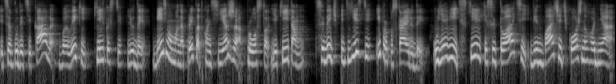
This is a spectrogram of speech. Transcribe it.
і це буде цікаве великій кількості людей. Візьмемо, наприклад, консьєржа, просто який там сидить в під'їзді і пропускає людей. Уявіть, скільки ситуацій він бачить кожного дня,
